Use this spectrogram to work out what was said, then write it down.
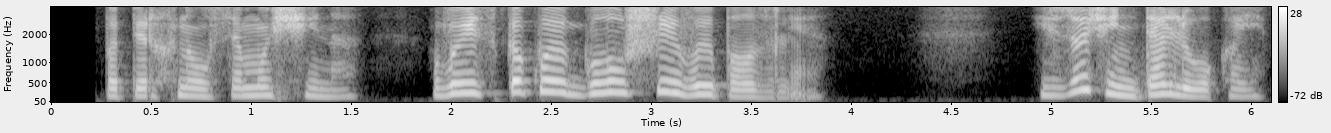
— поперхнулся мужчина. «Вы из какой глуши выползли?» «Из очень далекой.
